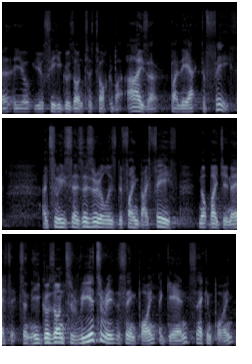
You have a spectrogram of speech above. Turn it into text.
uh, you'll, you'll see he goes on to talk about Isaac by the act of faith. And so he says Israel is defined by faith, not by genetics. And he goes on to reiterate the same point again, second point.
